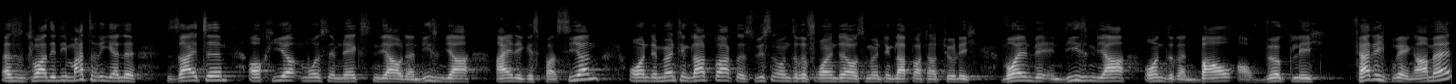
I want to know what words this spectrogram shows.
Das ist quasi die materielle Seite. Auch hier muss im nächsten Jahr oder in diesem Jahr einiges passieren. Und in Mönchengladbach, das wissen unsere Freunde aus Mönchengladbach natürlich, wollen wir in diesem Jahr unseren Bau auch wirklich fertigbringen. Amen.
